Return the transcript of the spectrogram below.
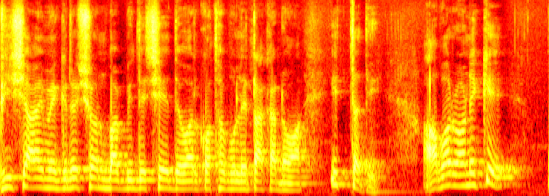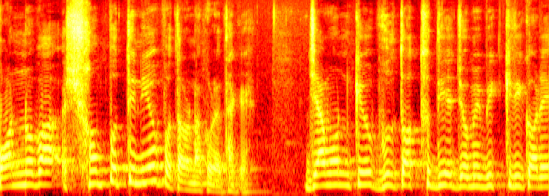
ভিসা, ইমিগ্রেশন বা বিদেশে দেওয়ার কথা বলে টাকা নেওয়া ইত্যাদি। আবার অনেকে পণ্য বা সম্পত্তি নিয়েও প্রতারণা করে থাকে। যেমন কেউ ভুল তথ্য দিয়ে জমি বিক্রি করে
